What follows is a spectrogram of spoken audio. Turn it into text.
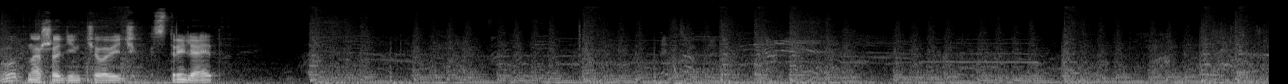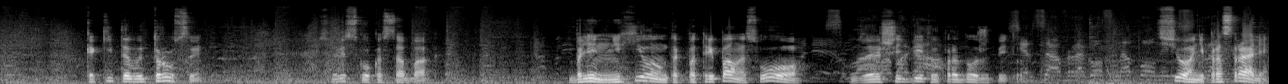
Вот наш один человечек стреляет. Какие-то вы трусы. Смотри, сколько собак. Блин, нехило он так потрепал нас. О, завершить битву, продолжить битву. Все, они просрали.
